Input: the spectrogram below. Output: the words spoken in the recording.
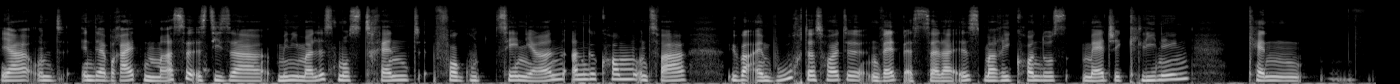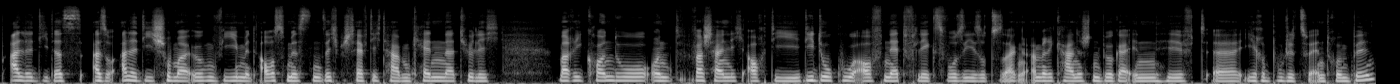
Ja, und in der breiten Masse ist dieser Minimalismus-Trend vor gut zehn Jahren angekommen und zwar über ein Buch, das heute ein Weltbestseller ist, Marie Kondos Magic Cleaning. Kennen alle, die das, also alle, die schon mal irgendwie mit Ausmisten sich beschäftigt haben, kennen natürlich Marie Kondo und wahrscheinlich auch die, die Doku auf Netflix, wo sie sozusagen amerikanischen BürgerInnen hilft, äh, ihre Bude zu entrümpeln.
